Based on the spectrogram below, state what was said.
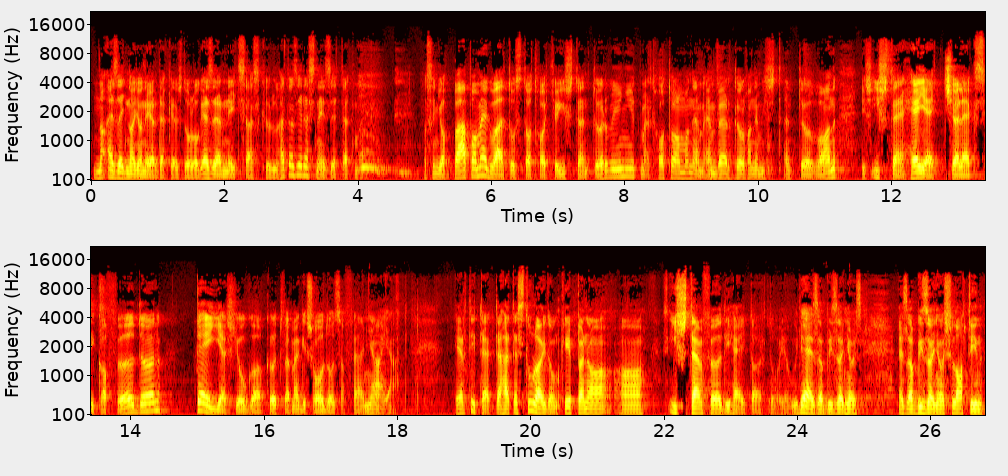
Na, ez egy nagyon érdekes dolog, 1400 körül. Hát azért ezt nézzétek meg. Azt mondja, a pápa megváltoztathatja Isten törvényét, mert hatalma nem embertől, hanem Istentől van, és Isten helyet cselekszik a földön, teljes joggal kötve meg, és oldozza fel nyáját. Értitek? Tehát ez tulajdonképpen a, a, Isten földi helytartója. Ugye ez a bizonyos, ez a bizonyos latin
